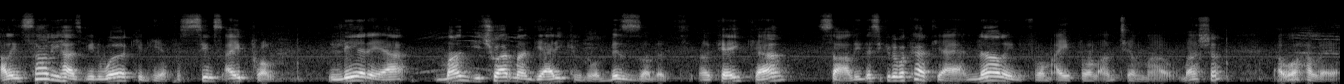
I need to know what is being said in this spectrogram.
ئەڵێین سالی هاز بین وۆرکین هیە فە سینس ئایپڕڵ. لێرەیا مانگی چوارمان دیاری کردووە، بززبت. ئۆکەی؟ کە. ساڵی دەستی کردە بەکار تیایا ناڵێین from April until now باشە ئەوە هەڵەیە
